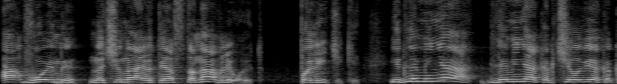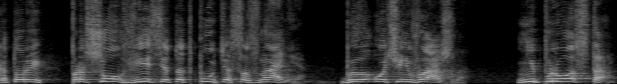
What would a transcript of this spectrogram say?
а войны начинают и останавливают политики. И для меня, для меня как человека, который прошел весь этот путь осознания, было очень важно не просто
